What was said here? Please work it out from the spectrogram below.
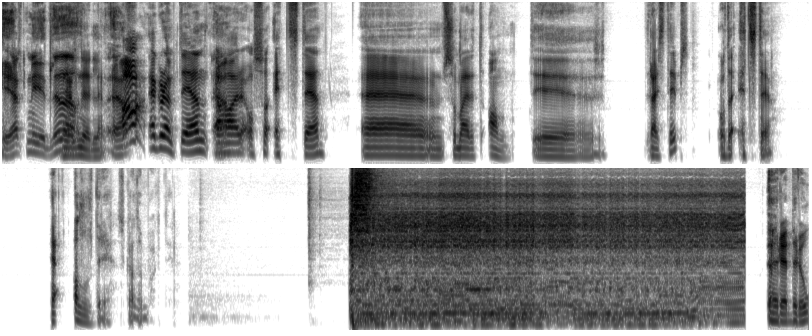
Helt nydelig. da. Helt nydelig. Ja. Ah, jeg glemte igjen. Jeg har også ett sted eh, som er et anti-reisetips. Og det er ett sted jeg aldri skal tilbake til. Ørebro.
